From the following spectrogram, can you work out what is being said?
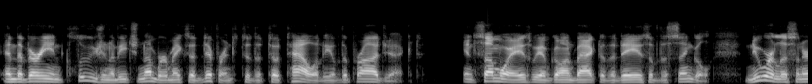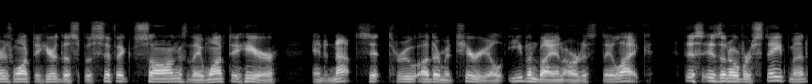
and the very inclusion of each number makes a difference to the totality of the project. In some ways, we have gone back to the days of the single. Newer listeners want to hear the specific songs they want to hear and not sit through other material, even by an artist they like. This is an overstatement,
